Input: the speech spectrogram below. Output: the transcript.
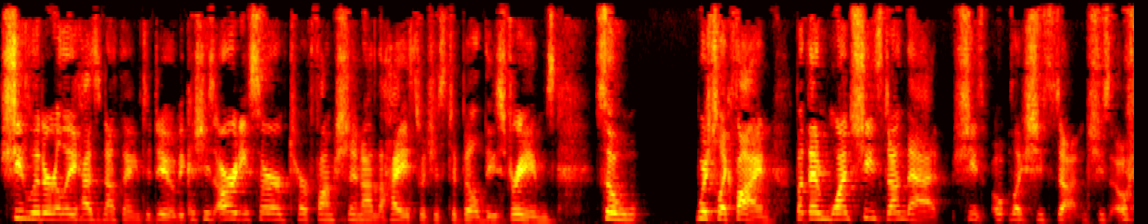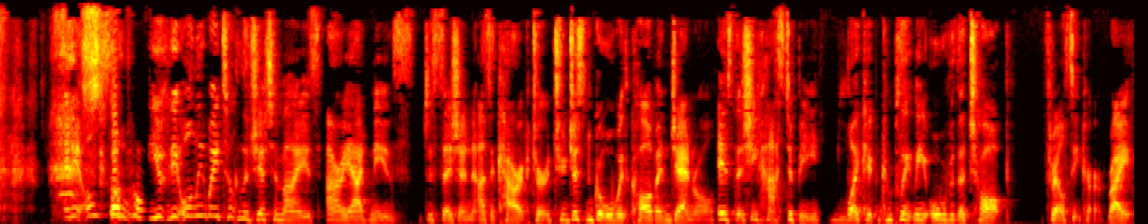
she literally has nothing to do because she's already served her function on the heist, which is to build these dreams. So, which like fine, but then once she's done that, she's like she's done. She's over. And it also, so, you, the only way to legitimize Ariadne's decision as a character to just go with Cobb in general is that she has to be like a completely over the top thrill seeker, right?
